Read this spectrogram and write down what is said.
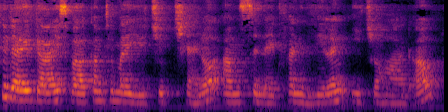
Good day guys, welcome to my YouTube channel. I'm Sennett van Wieling, Eat Your Heart Out.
